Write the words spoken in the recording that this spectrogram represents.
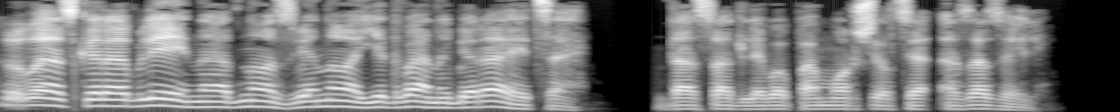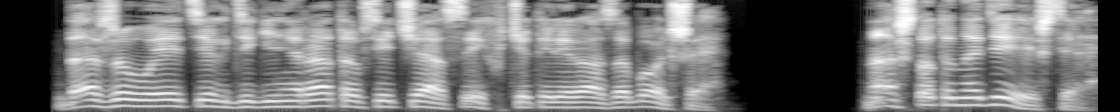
«У вас кораблей на одно звено едва набирается», — досадливо поморщился Азазель. «Даже у этих дегенератов сейчас их в четыре раза больше. На что ты надеешься?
